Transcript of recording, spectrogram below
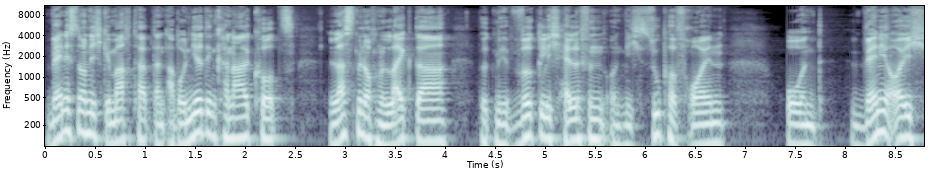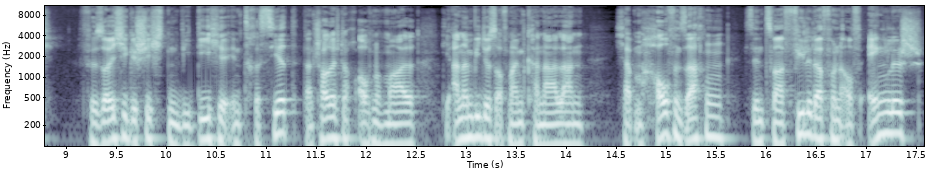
Wenn ihr es noch nicht gemacht habt, dann abonniert den Kanal kurz, lasst mir noch ein Like da, wird mir wirklich helfen und mich super freuen. Und wenn ihr euch für solche Geschichten wie die hier interessiert, dann schaut euch doch auch nochmal die anderen Videos auf meinem Kanal an. Ich habe einen Haufen Sachen, sind zwar viele davon auf Englisch,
